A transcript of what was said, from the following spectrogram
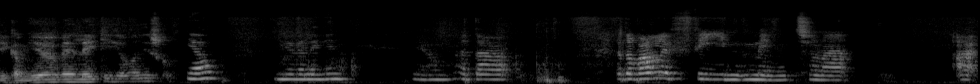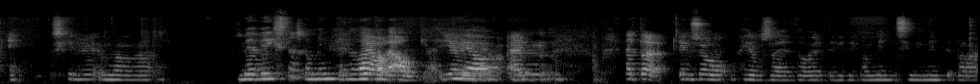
Líka mjög vel leikið hjá hann, sko. Já, mjög vel leikinn. Já, þetta, þetta var alveg fín mynd, svona, að, skilur um að, Með við íslenska myndir það var alveg ágæð. já, Já. já, en þetta, eins og hefur sagði, þá er þetta ekkert eitthvað mynd sem ég myndi bara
